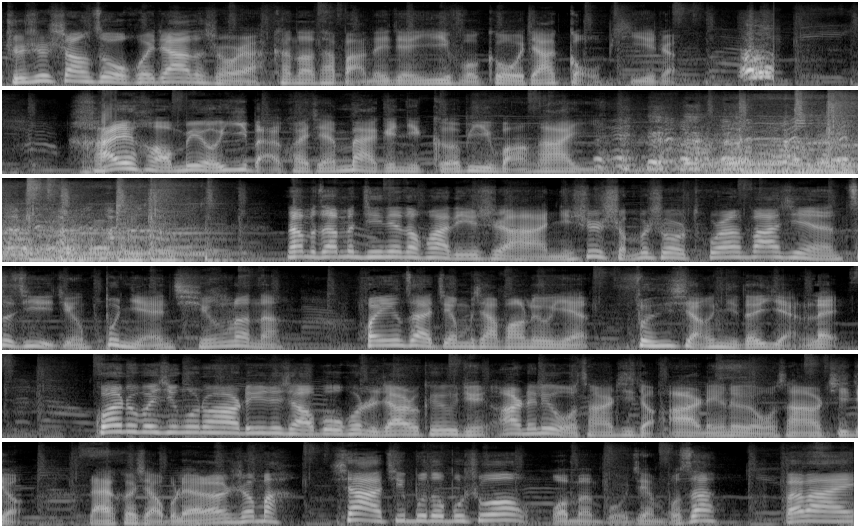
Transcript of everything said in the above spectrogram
只是上次我回家的时候呀，看到她把那件衣服给我家狗披着，还好没有一百块钱卖给你隔壁王阿姨。那么咱们今天的话题是啊，你是什么时候突然发现自己已经不年轻了呢？欢迎在节目下方留言，分享你的眼泪。关注微信公众号 DJ 小布，或者加入 QQ 群二零六五三二七九二零六五三二七九，来和小布聊聊人生吧。下期不得不说，我们不见不散，拜拜。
